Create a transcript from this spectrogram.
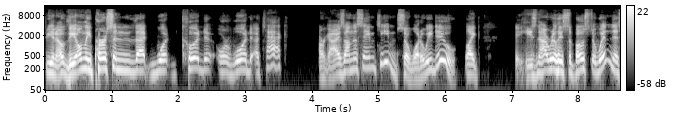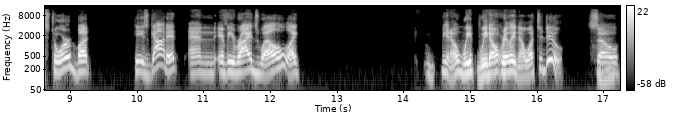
You know, the only person that would could or would attack are guys on the same team. So what do we do? Like, he's not really supposed to win this tour, but he's got it. And if he rides well, like, you know, we we don't really know what to do. So mm-hmm.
